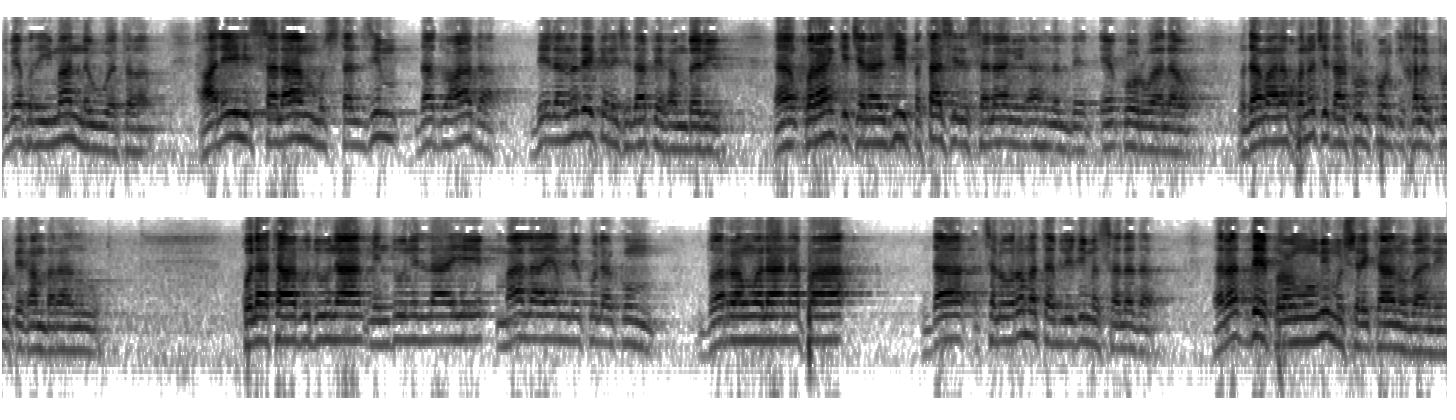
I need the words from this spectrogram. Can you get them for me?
نو به خدای ایمان نه وته علیه السلام مستلزم دا دعا ده دل نه ده کنه چې دا پیغمبري قران کې چې راځي په تاسو د سلامي اهل البيت اي کور والو دا معنی خو نه چې دا ټول کور کې خلک ټول پیغمبرانو قل تعبدون من دون الله ما لا يملك لكم ضرا ولا نفعا دا څلورمه تبلیغي مسله ده رد په عمومي مشرکانو باندې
